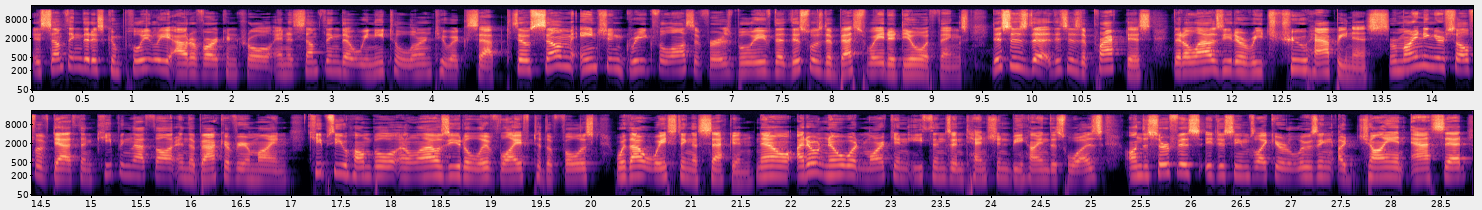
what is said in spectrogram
is something that is completely out of our control and is something that we need to learn to accept. So some ancient Greek philosophers believed that this was the best way to deal with things. This is the this is the practice that allows you to reach true happiness. Reminding yourself of death and keeping that thought in the back of your mind keeps you humble and allows you to live life to the fullest without wasting a second. Now, I don't know what Mark and Ethan's intention behind this was. On the surface, it just seems like you're losing a giant asset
